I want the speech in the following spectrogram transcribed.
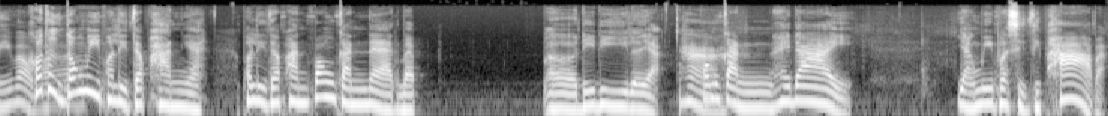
นี่แบบเขาถึงว่ต้องมีผลิตภัณฑ์ไงผลิตภัณฑ์ป้องกันแดดแบบเออดีๆ เลยอะค่ะ ป้องกันให้ได้ อย่างมีประสิทธิภาพอะ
